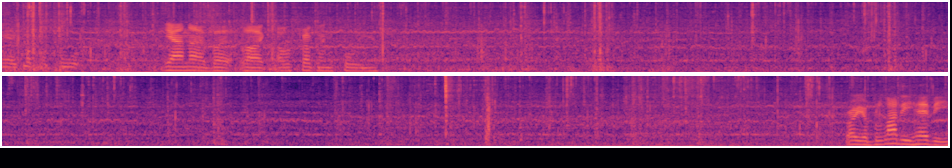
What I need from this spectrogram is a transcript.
Yeah, drop the fork. Yeah, I know, but like I was struggling to pull you. Bro, you're bloody heavy.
